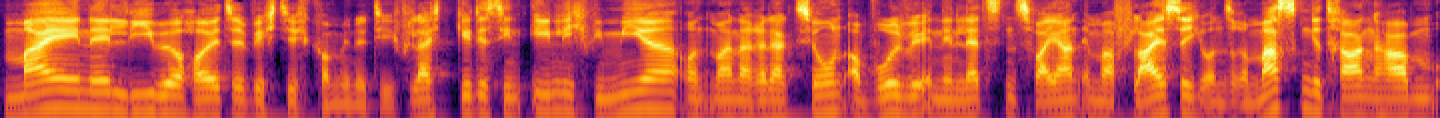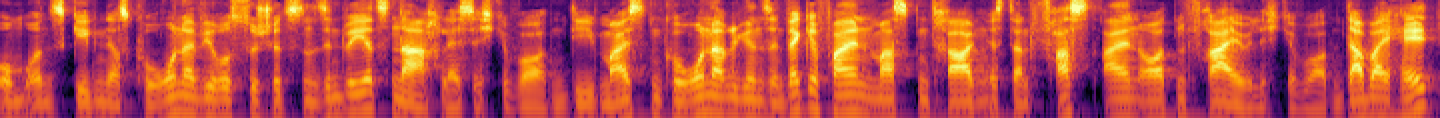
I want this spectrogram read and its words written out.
Meine liebe heute wichtig Community, vielleicht geht es Ihnen ähnlich wie mir und meiner Redaktion, obwohl wir in den letzten zwei Jahren immer fleißig unsere Masken getragen haben, um uns gegen das Coronavirus zu schützen, sind wir jetzt nachlässig geworden. Die meisten Corona-Regeln sind weggefallen, Masken tragen ist an fast allen Orten freiwillig geworden. Dabei hält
